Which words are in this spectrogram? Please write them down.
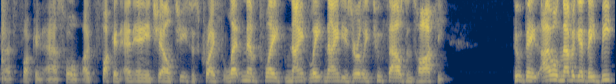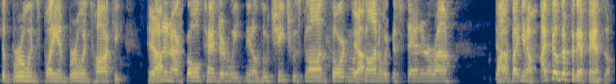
That fucking asshole. Like fucking NHL. Jesus Christ, letting them play nine, late '90s, early 2000s hockey. Dude, they. I will never get. They beat the Bruins playing Bruins hockey, Yeah. running our goaltender, and we, you know, Lucic was gone, Thornton was Yeah. gone, and we're just standing around. Yeah. Uh, but you know, I feel good for their fans though.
